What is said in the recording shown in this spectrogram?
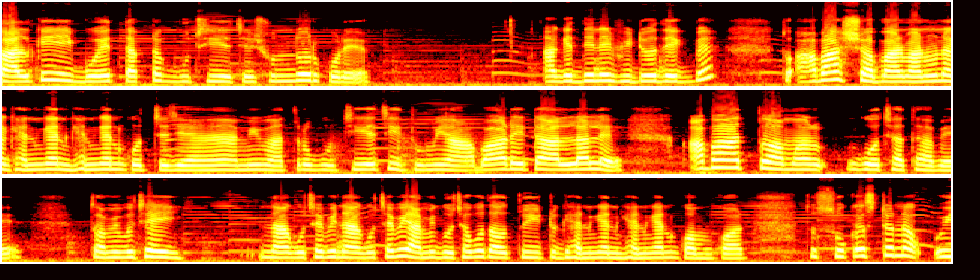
কালকেই এই বইয়ের তাকটা গুছিয়েছে, সুন্দর করে। আগের দিনের ভিডিও দেখবে। তো আবার সব আর মানু না ঘ্যান ঘ্যান ঘ্যান ঘ্যান করছে যে হ্যাঁ আমি মাত্র গুছিয়েছি, তুমি আবার এটা আল্লালে? আবার তো আমার গোছাতে হবে। তো আমি বলছি, এই, না গুছাবি না গুছাবি, আমি গুছাবো, তাও তুই একটু ঘ্যান ঘ্যান ঘ্যান ঘ্যান কম কর। তো শোকেসটা না ওই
